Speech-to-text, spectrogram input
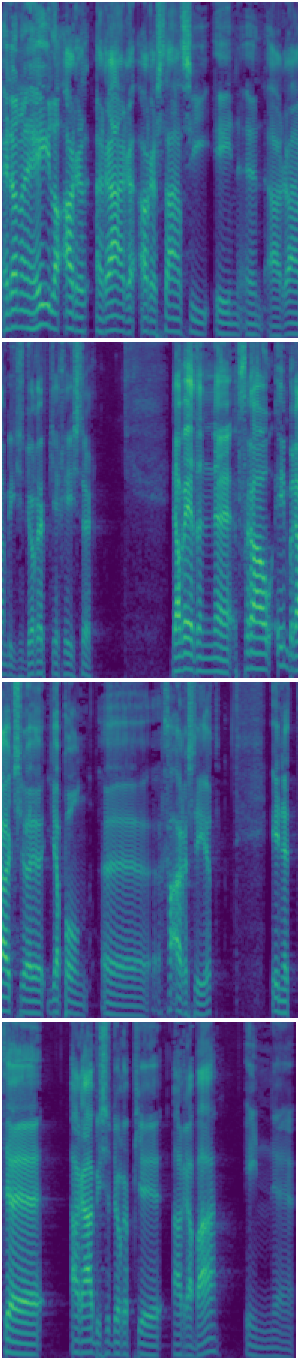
En dan een hele ar rare arrestatie in een Arabisch dorpje gisteren. Daar werd een vrouw in bruidsjapon gearresteerd in het uh, Arabische dorpje Araba in uh, uh,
